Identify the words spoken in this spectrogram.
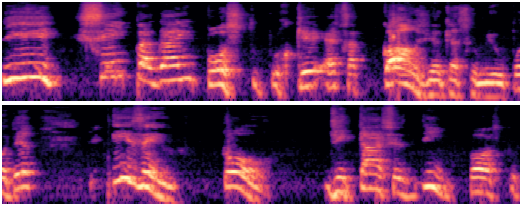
e sem pagar imposto, porque essa corja que assumiu o poder isentou de taxas de impostos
